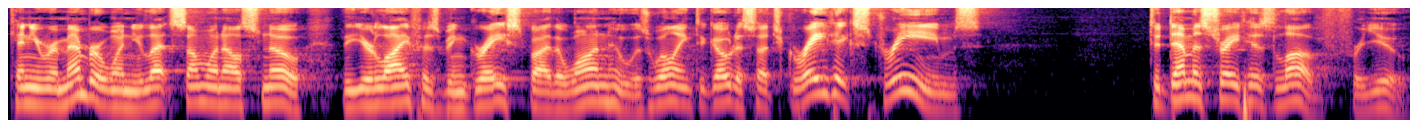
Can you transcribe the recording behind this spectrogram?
Can you remember when you let someone else know that your life has been graced by the one who was willing to go to such great extremes to demonstrate his love for you?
